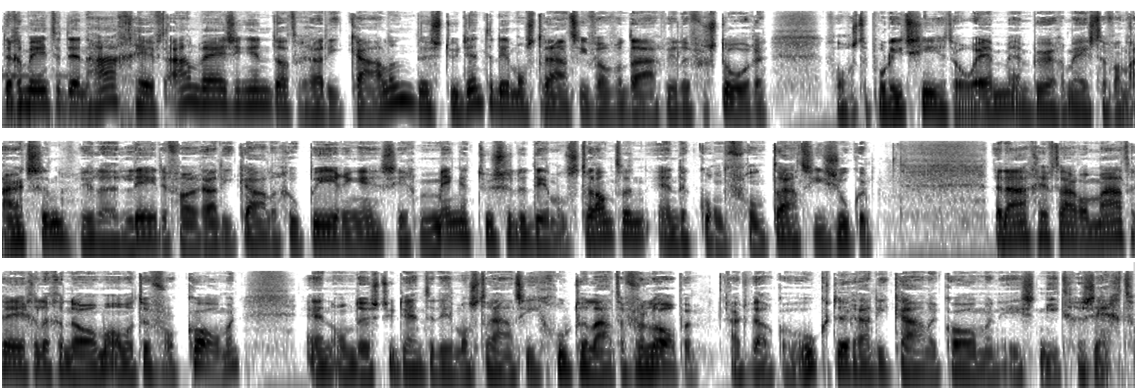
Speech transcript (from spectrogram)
De gemeente Den Haag heeft aanwijzingen dat radicalen de studentendemonstratie van vandaag willen verstoren. Volgens de politie, het OM en burgemeester Van Aartsen willen leden van radicale groeperingen zich mengen tussen de demonstranten en de confrontatie zoeken. Den Haag heeft daarom maatregelen genomen om het te voorkomen en om de studentendemonstratie goed te laten verlopen. Uit welke hoek de radicalen komen is niet gezegd.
